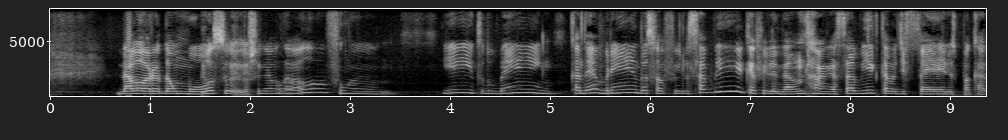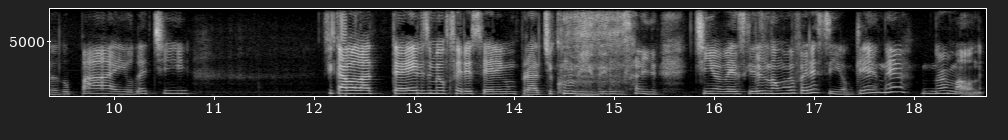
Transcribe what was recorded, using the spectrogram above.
Dava hora do almoço, eu chegava lá, ô, fulano, e aí, tudo bem? Cadê a Brenda, sua filha? Eu sabia que a filha dela não tava, sabia que tava de férias pra casa do pai ou da tia. Ficava lá até eles me oferecerem um prato de comida e não saía. Tinha vezes que eles não me ofereciam, porque, né, normal, né?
